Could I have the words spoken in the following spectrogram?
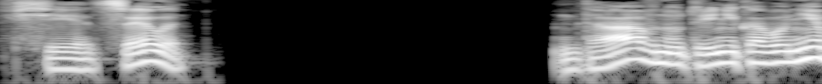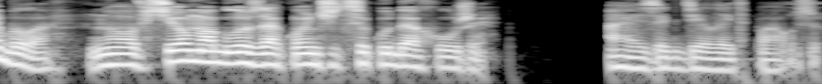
«Все целы?» «Да, внутри никого не было, но все могло закончиться куда хуже». Айзек делает паузу.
